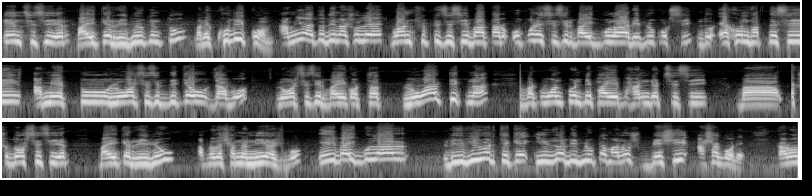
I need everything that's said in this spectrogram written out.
টেন সিসি এর বাইকের রিভিউ কিন্তু মানে খুবই কম। আমিও এতদিন আসলে ওয়ান ফিফটি সিসি বা তার ওপরে সিসির বাইকগুলা রিভিউ করছি। কিন্তু এখন ভাবতেছি আমি একটু লোয়ার সিসির দিকেও যাব। লোয়ার সিসির বাইক অর্থাৎ লোয়ার ঠিক না but one twenty five hundred cc বা একশো দশ সিসি এর বাইকের রিভিউ আপনাদের সামনে নিয়ে আসব। এই বাইকগুলার রিভিউয়ের থেকে ইউজার রিভিউটা মানুষ বেশি আশা করে। কারণ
